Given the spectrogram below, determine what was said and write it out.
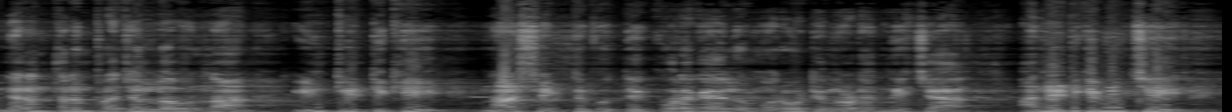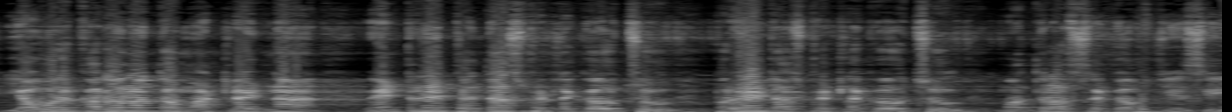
నిరంతరం ప్రజల్లో ఉన్న ఇంటింటికి నా శక్తి కొద్ది కూరగాయలు మరొకటి మరొకటి నీచ అన్నిటికీ మించి ఎవరు కరోనాతో మాట్లాడినా వెంటనే పెద్ద హాస్పిటల్కి కావచ్చు ప్రైవేట్ హాస్పిటల్కి కావచ్చు మద్రాసులకు కావచ్చు చేసి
